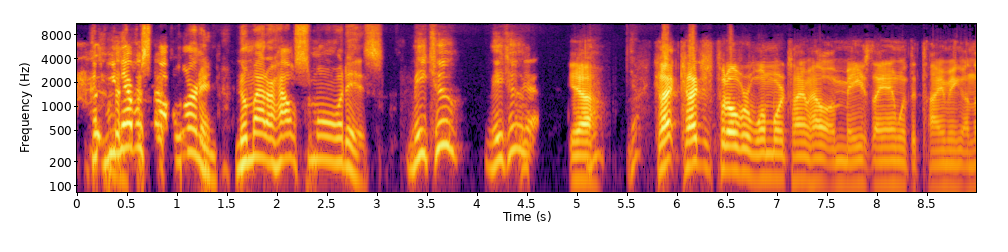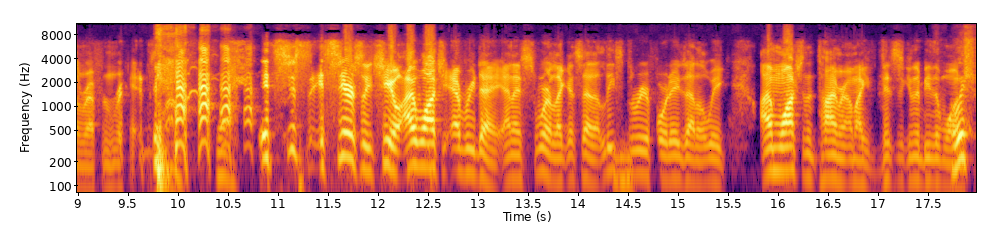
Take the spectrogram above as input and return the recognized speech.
because we never stop learning, no matter how small it is. me too. Me too. Yeah. Yeah. Yeah. Can I can I just put over one more time how amazed I am with the timing on the ref and rants? It's just it's seriously Chio. I watch every day, and I swear, like I said, at Mm-hmm. least three or four days out of the week, I'm watching the timer. I'm like, this is gonna be the I one wish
